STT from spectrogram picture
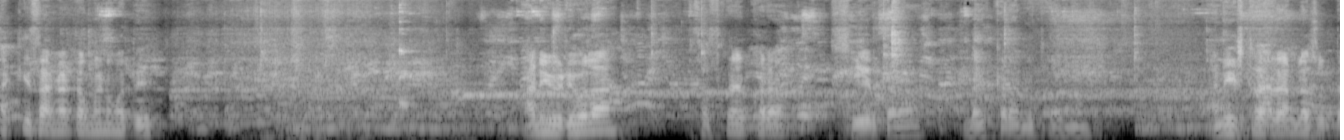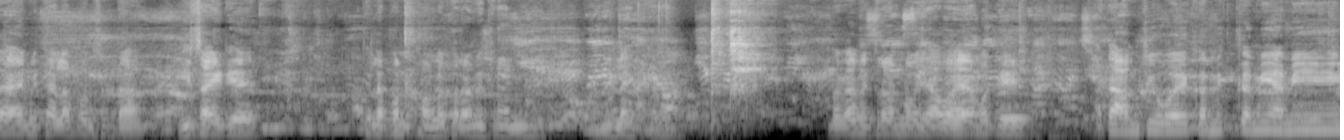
नक्की सांगा कमेंटमध्ये आणि व्हिडिओला सबस्क्राईब करा शेअर करा लाईक करा मित्रांनो. आणि इंस्टाग्रामला सुद्धा आहे मी त्याला पण सुद्धा हीच आयडी आहे. तिला पण फॉलो करा मित्रांनो आणि लाईक करा. बघा मित्रांनो या वयामध्ये आता आमची वय कमीत कमी आम्ही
